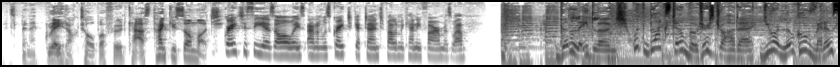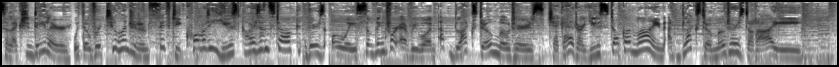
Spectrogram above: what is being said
It's been a great October food cast. Thank you so much. Great to see you as always, and it was great to get down to Ballymakenny Farm as well. The Late Lunch with Blackstone Motors Drogheda, your local Renault selection dealer. With over 250 quality used cars in stock, there's always something for everyone at Blackstone Motors. Check out our used stock online at blackstonemotors.ie.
